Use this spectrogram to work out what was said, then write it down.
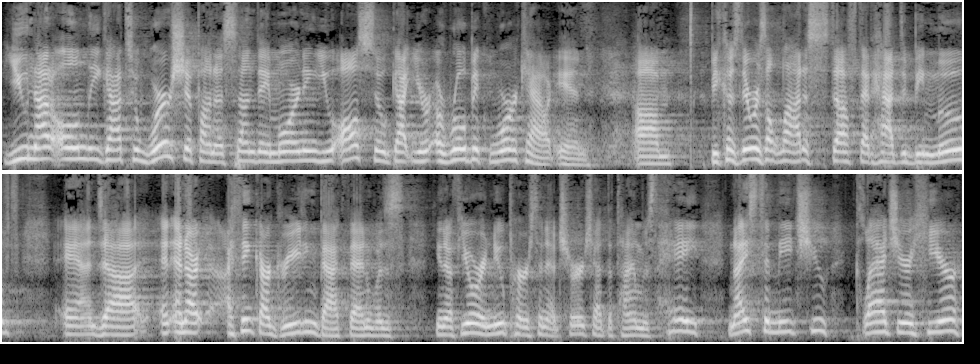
you not only got to worship on a Sunday morning, you also got your aerobic workout in. Um, because there was a lot of stuff that had to be moved. And, uh, and, and our, I think our greeting back then was, you know, if you were a new person at church at the time, was, hey, nice to meet you. Glad you're here.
